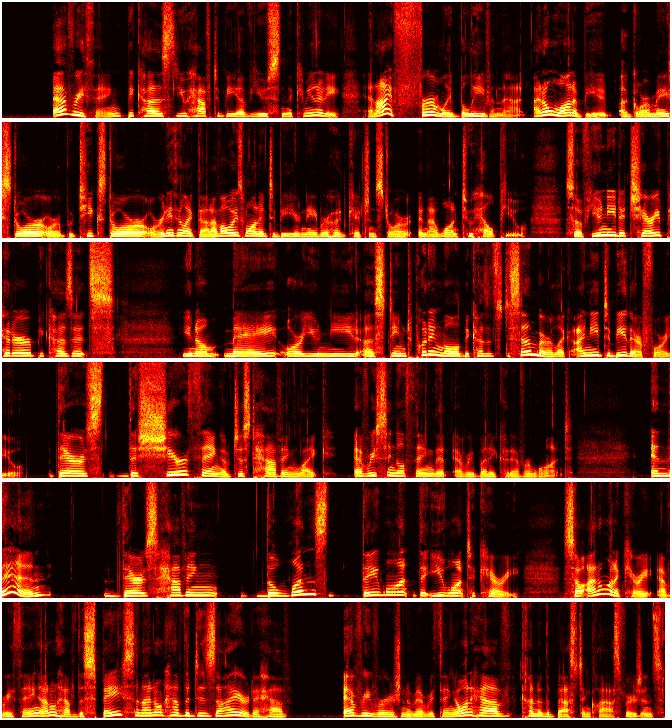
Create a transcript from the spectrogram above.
everything because you have to be of use in the community. And I firmly believe in that. I don't want to be a, gourmet store or a boutique store or anything like that. I've always wanted to be your neighborhood kitchen store and I want to help you. So if you need a cherry pitter because it's you know, May, or you need a steamed pudding mold because it's December. Like, I need to be there for you. There's the sheer thing of just having like every single thing that everybody could ever want. And then there's having the ones they want that you want to carry. So I don't want to carry everything. I don't have the space and I don't have the desire to have every version of everything. I want to have kind of the best in class versions.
